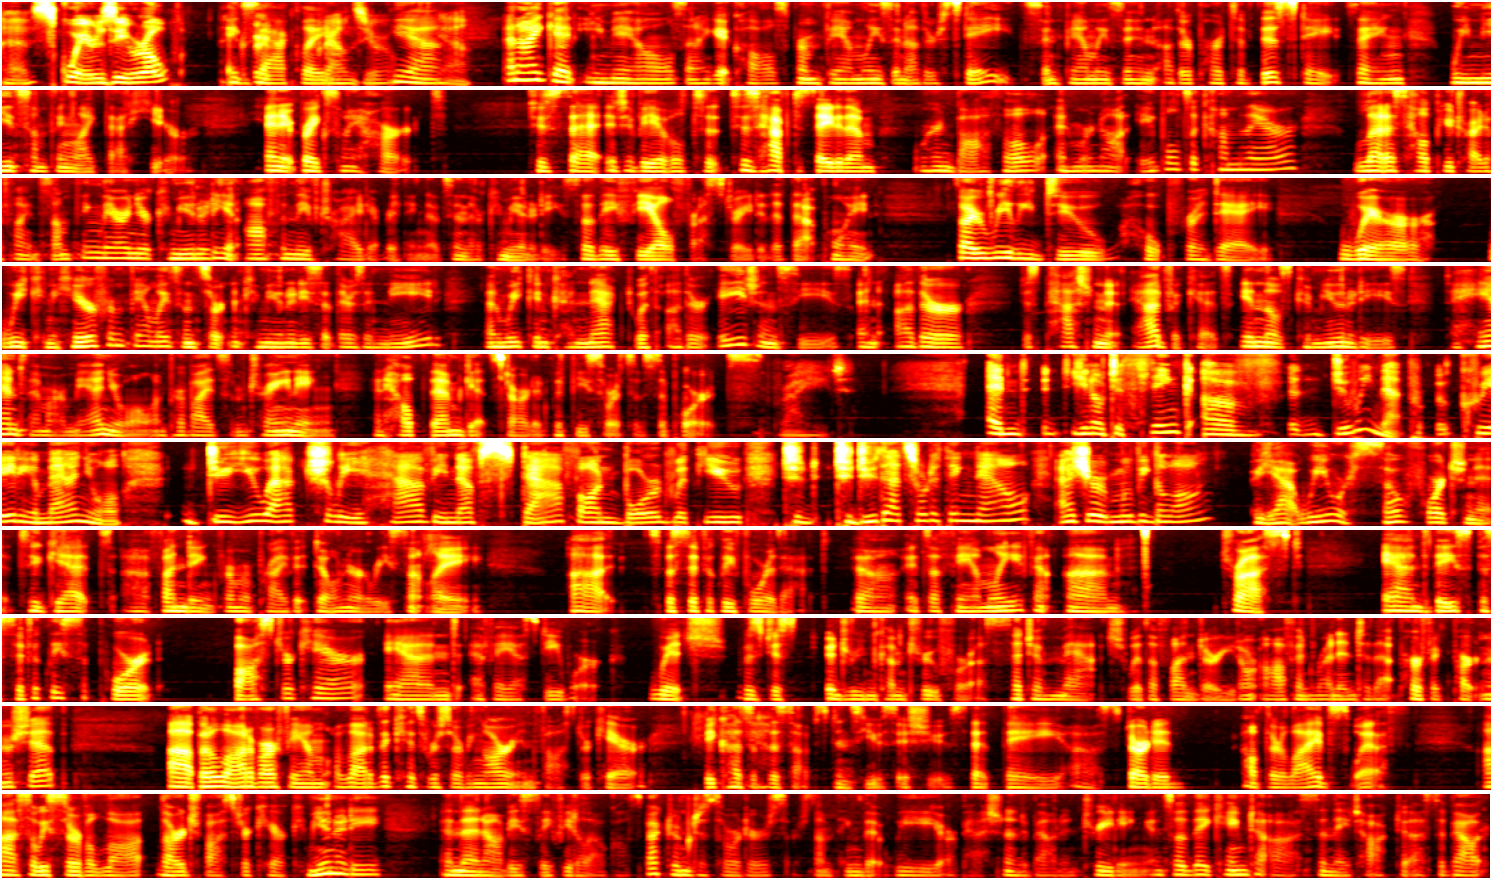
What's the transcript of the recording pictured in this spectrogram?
uh, square zero, Exactly. ground zero. Yeah. yeah. And I get emails and I get calls from families in other states and families in other parts of this state saying, we need something like that here. And it breaks my heart to say, to be able to, to have to say to them, we're in Bothell and we're not able to come there. Let us help you try to find something there in your community. And often they've tried everything that's in their community. So they feel frustrated at that point. So I really do hope for a day where we can hear from families in certain communities that there's a need and we can connect with other agencies and other just passionate advocates in those communities to hand them our manual and provide some training and help them get started with these sorts of supports. Right. And, you know, to think of doing that, creating a manual, do you actually have enough staff on board with you to, to do that sort of thing now as you're moving along? Yeah, we were so fortunate to get uh, funding from a private donor recently, uh, specifically for that. Uh, it's a family fa- um, trust, and they specifically support foster care and FASD work, which was just a dream come true for us. Such a match with a funder. You don't often run into that perfect partnership. Uh, but a lot of our fam, a lot of the kids we're serving are in foster care because of the substance use issues that they uh, started out their lives with. Uh, so we serve a lot, large foster care community, and then obviously fetal alcohol spectrum disorders are something that we are passionate about in treating. And so they came to us and they talked to us about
